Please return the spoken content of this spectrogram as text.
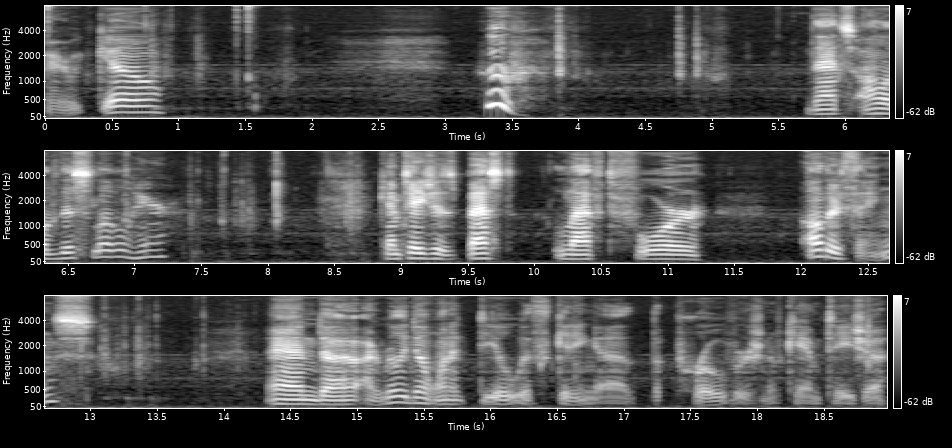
There we go. Whew. That's all of this level here. Camtasia is best left for other things. And uh, I really don't want to deal with getting uh, the pro version of Camtasia.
